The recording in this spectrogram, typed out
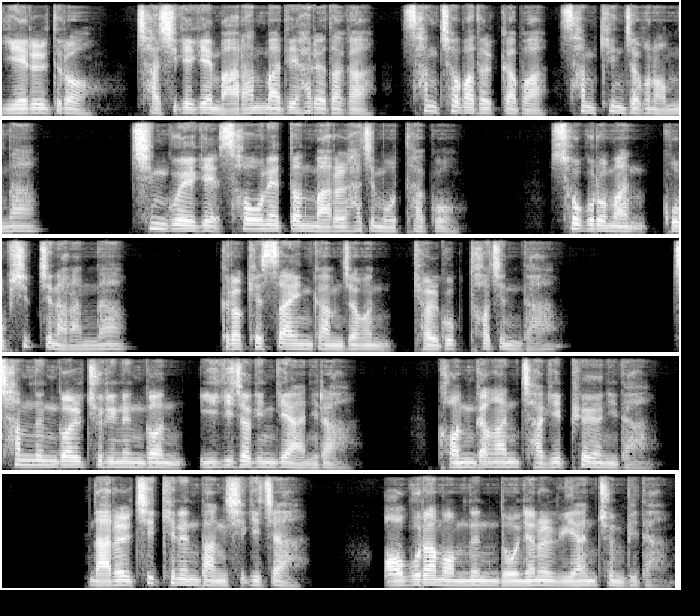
예를 들어, 자식에게 말 한마디 하려다가 상처받을까봐 삼킨 적은 없나? 친구에게 서운했던 말을 하지 못하고, 속으로만 곱씹진 않았나? 그렇게 쌓인 감정은 결국 터진다. 참는 걸 줄이는 건 이기적인 게 아니라 건강한 자기 표현이다. 나를 지키는 방식이자 억울함 없는 노년을 위한 준비다.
